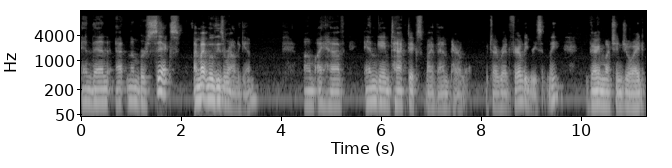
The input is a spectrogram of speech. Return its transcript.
and then at number six, I might move these around again. Um, I have Endgame Tactics by Van Perlo, which I read fairly recently, very much enjoyed,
